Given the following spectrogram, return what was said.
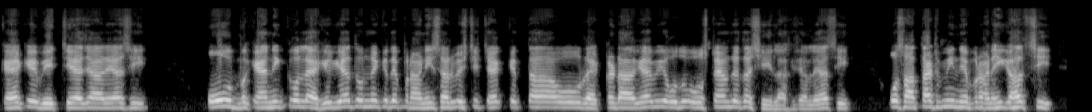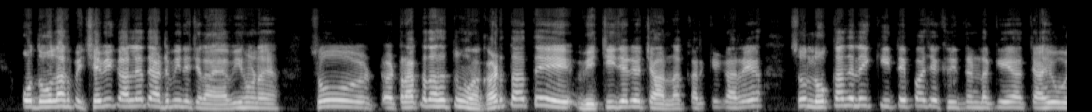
ਕਹਿ ਕੇ ਵੇਚਿਆ ਜਾ ਰਿਹਾ ਸੀ। ਉਹ ਮਕੈਨਿਕ ਕੋ ਲੈ ਕੇ ਗਿਆ ਤੇ ਉਹਨੇ ਕਿਤੇ ਪੁਰਾਣੀ ਸਰਵਿਸ 'ਚ ਚੈੱਕ ਕੀਤਾ ਉਹ ਰੈਕੋਰਡ ਆ ਗਿਆ ਵੀ ਉਦੋਂ ਉਸ ਟਾਈਮ ਤੇ ਤਾਂ 6 ਲੱਖ ਚੱਲਿਆ ਸੀ। ਉਹ 7-8 ਮਹੀਨੇ ਪੁਰਾਣੀ ਗੱਲ ਸੀ। ਉਹ 2 ਲੱਖ ਪਿੱਛੇ ਵੀ ਕਰ ਲਿਆ ਤੇ 8 ਮਹੀਨੇ ਚਲਾਇਆ ਵੀ ਹੋਣਾ ਆ। ਸੋ ਟਰੱਕ ਦਾ ਧੂਆਂ ਕੱਢਤਾ ਤੇ ਵੇਚੀ ਜਿਹੜੇ 4 ਲੱਖ ਕਰਕੇ ਕਰ ਰਹੇ ਆ। ਸੋ, ਲੋਕਾਂ ਦੇ ਲਈ ਕੀ ਟਿਪਾਂ ਜੇ ਖਰੀਦਣ ਲੱਗੇ ਆ, ਚਾਹੇ ਉਹ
